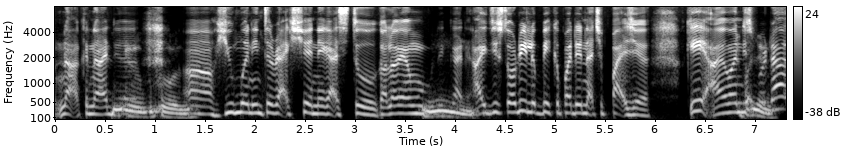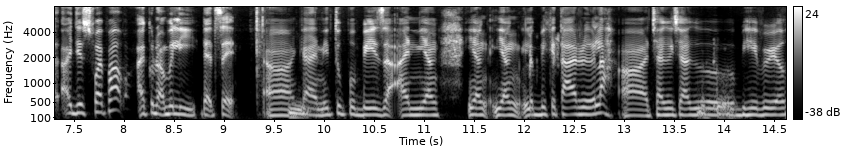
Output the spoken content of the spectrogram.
nak kena ada Ya, betul. uh, human interaction dekat situ. Kalau yang Hmm. dekat IG story lebih kepada nak cepat je. Okay, I want this Cepat je. product, I just swipe up, aku nak beli. That's it. Uh, Hmm. kan itu perbezaan yang yang yang lebih ketara lah uh, cara-cara Betul. behavioral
